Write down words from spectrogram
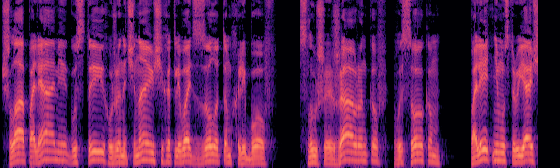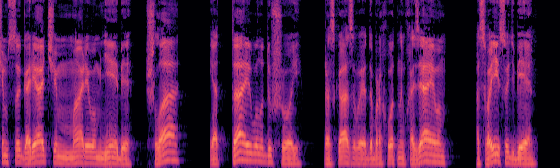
шла полями густых, уже начинающих отливать золотом хлебов, слушая жаворонков в высоком, по-летнему струящемся горячем маревом небе, шла и оттаивала душой, рассказывая доброхотным хозяевам о своей судьбе,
